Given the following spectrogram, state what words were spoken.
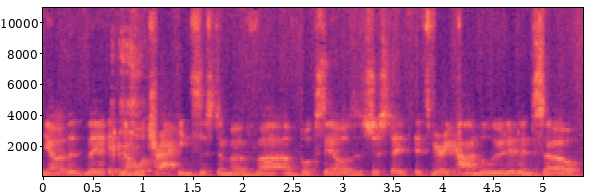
you know the, the, the whole tracking system of uh, of book sales is just it, it's very convoluted, and so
